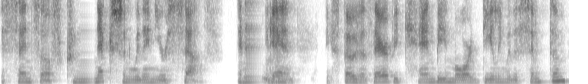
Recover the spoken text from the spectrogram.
a sense of connection within yourself. And mm-hmm. again, mm-hmm. Exposure therapy can be more dealing with a symptom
